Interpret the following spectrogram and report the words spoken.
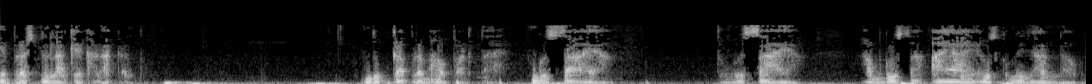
ये प्रश्न लाके खड़ा कर दू। दुख का प्रभाव पड़ता है। गुस्सा आया तो गुस्सा आया। अब गुस्सा आया है, उसको मैं जान रहा हूँ।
